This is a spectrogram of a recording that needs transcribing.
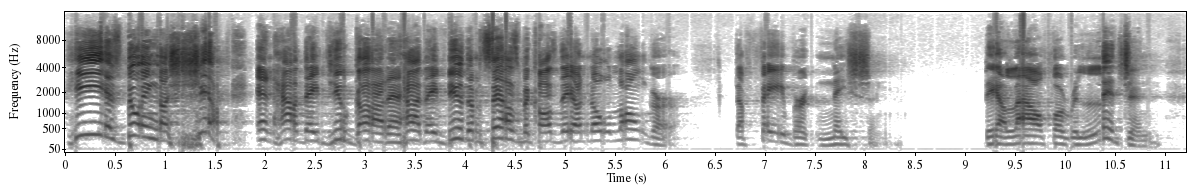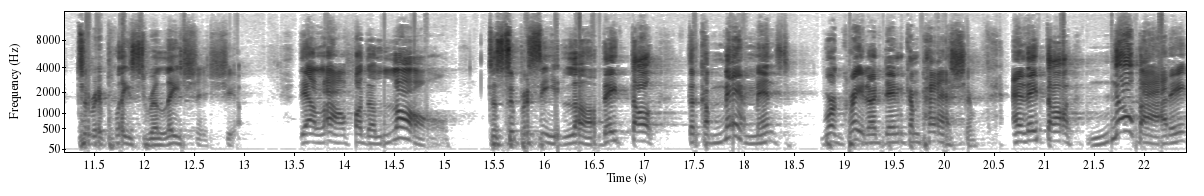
He is doing a shift in how they view God and how they view themselves because they are no longer the favored nation. They allow for religion to replace relationship. They allow for the law to supersede love. They thought the commandments were greater than compassion. And they thought nobody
